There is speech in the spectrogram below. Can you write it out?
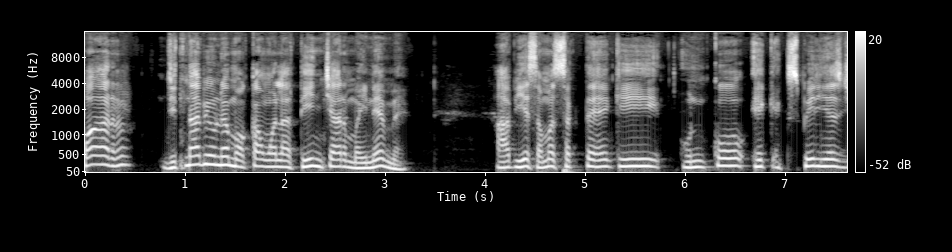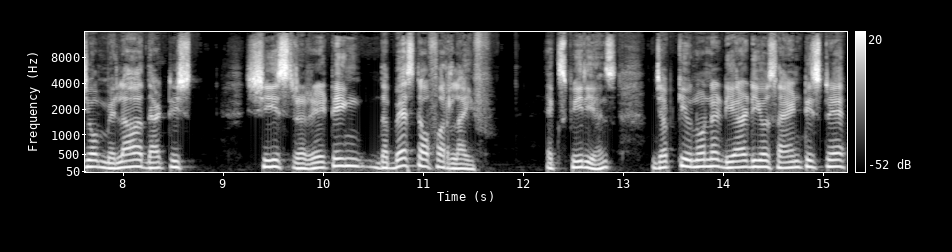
पर जितना भी उन्हें मौका मिला तीन चार महीने में, आप ये समझ सकते हैं कि उनको एक एक्सपीरियंस जो मिला that is she is rating the best of our life experience जबकि उन्होंने डीआरडीओ साइंटिस्ट है,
